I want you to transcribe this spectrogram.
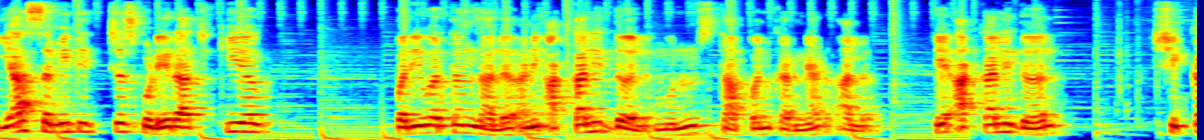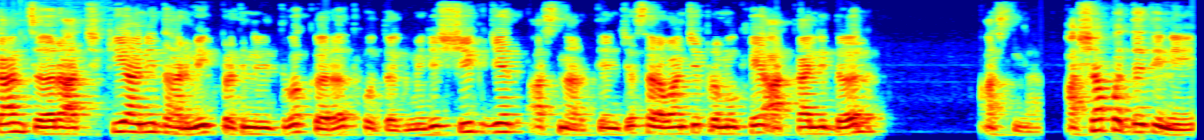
या समितीच्याच पुढे राजकीय परिवर्तन झालं आणि अकाली दल म्हणून स्थापन करण्यात आलं. हे अकाली दल शिखांचं राजकीय आणि धार्मिक प्रतिनिधित्व करत होतं. म्हणजे शीख जे असणार त्यांचे सर्वांचे प्रमुख हे अकाली दल असणार. अशा पद्धतीने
